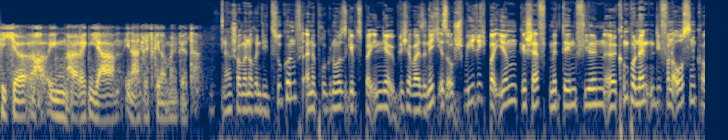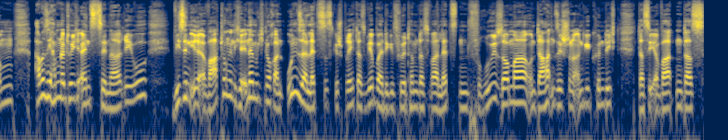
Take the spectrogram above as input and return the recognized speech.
sicher im heurigen Jahr in Angriff genommen wird. Na, schauen wir noch in die Zukunft. Eine Prognose gibt's bei Ihnen ja üblicherweise nicht. Ist auch schwierig bei Ihrem Geschäft mit den vielen äh, Komponenten, die von außen kommen. Aber Sie haben natürlich ein Szenario. Wie sind Ihre Erwartungen? Ich erinnere mich noch an unser letztes Gespräch, das wir beide geführt haben. Das war letzten Frühsommer und da hatten Sie schon angekündigt, dass Sie erwarten, dass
